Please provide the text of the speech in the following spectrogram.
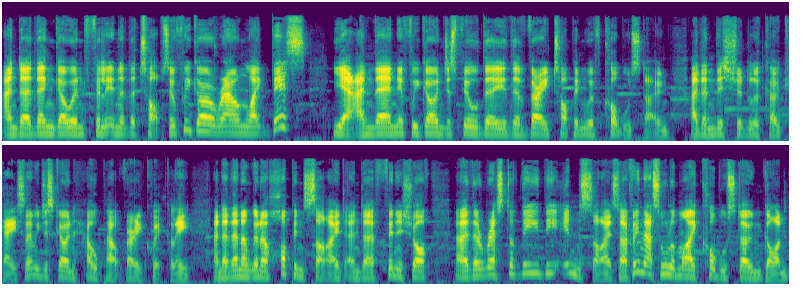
and uh, then go and fill it in at the top. So if we go around like this, yeah, and then if we go and just fill the, the very top in with cobblestone, uh, then this should look okay. So let me just go and help out very quickly. And uh, then I'm going to hop inside and uh, finish off uh, the rest of the, the inside. So I think that's all of my cobblestone gone.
